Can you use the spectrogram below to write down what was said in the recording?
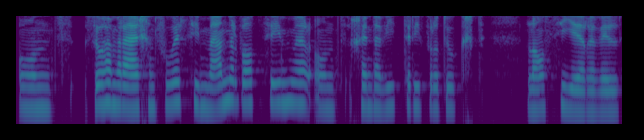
Und so haben wir eigentlich einen Fuß im Männerbadzimmer und können auch weitere Produkte lancieren, weil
